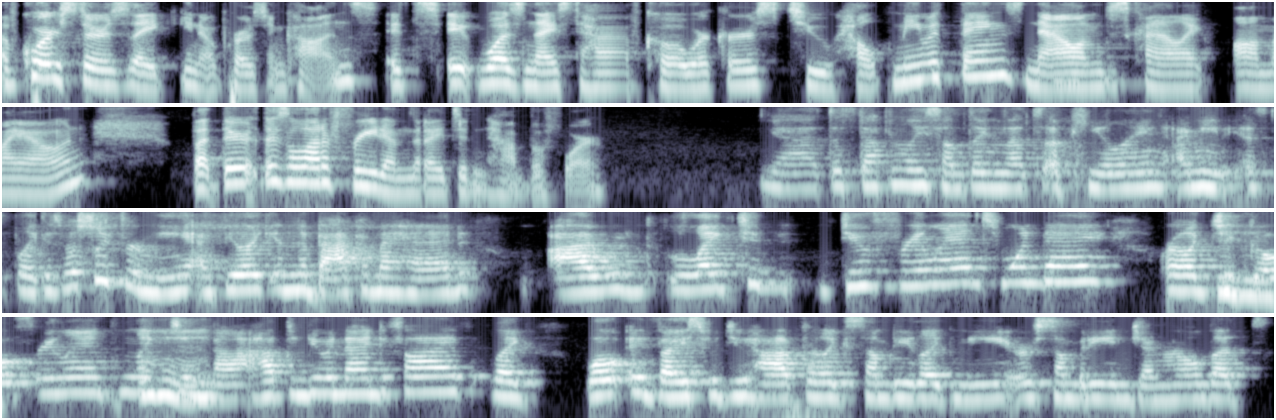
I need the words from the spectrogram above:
of course there's like, you know, pros and cons. It's it was nice to have coworkers to help me with things. Now mm-hmm. I'm just kind of like on my own. But there, there's a lot of freedom that I didn't have before. Yeah, that's definitely something that's appealing. I mean, it's like especially for me, I feel like in the back of my head, I would like to do freelance one day or like to mm-hmm. go freelance and like mm-hmm. to not have to do a 9 to 5. Like what advice would you have for like somebody like me or somebody in general that's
